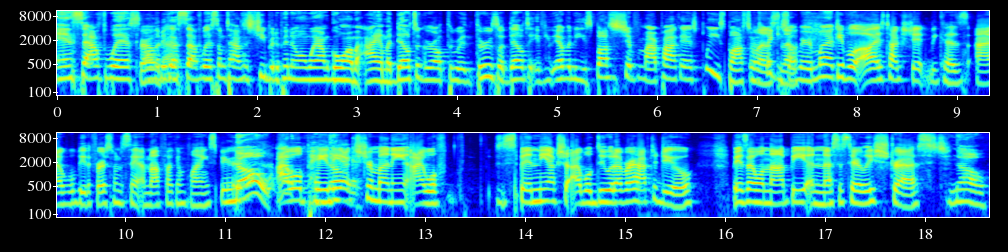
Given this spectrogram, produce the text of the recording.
and Southwest only because Southwest sometimes it's cheaper depending on where I'm going. But I am a Delta girl through and through. So Delta, if you ever need sponsorship from our podcast, please sponsor us. Let Thank us you know. so very much. People always talk shit because I will be the first one to say I'm not fucking flying Spirit. No, I I- will pay no. the extra money. I will f- spend the extra. I will do whatever I have to do because I will not be unnecessarily stressed no.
